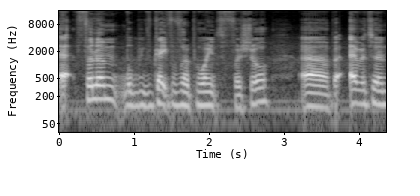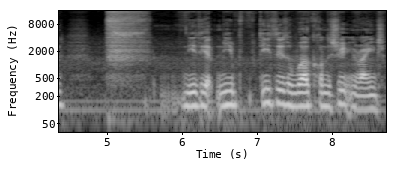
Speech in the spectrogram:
uh, Fulham will be grateful for the points for sure, uh, but Everton need to get need, need to do some work on the shooting range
